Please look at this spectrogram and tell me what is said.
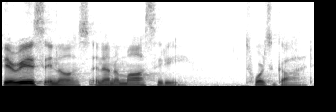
There is in us an animosity towards God,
